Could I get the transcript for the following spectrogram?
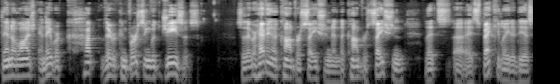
Then Elijah, and they were cut, they were conversing with Jesus. So they were having a conversation, and the conversation that's uh, speculated is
